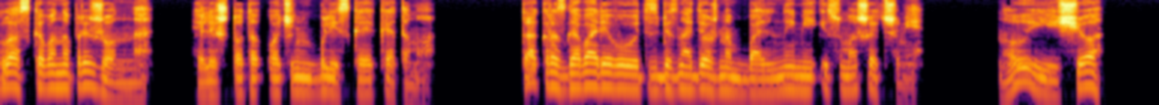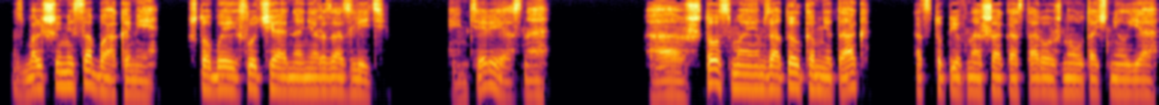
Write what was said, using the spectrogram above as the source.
ласково напряженно или что-то очень близкое к этому. Так разговаривают с безнадежно больными и сумасшедшими. Ну и еще с большими собаками, чтобы их случайно не разозлить. Интересно. А что с моим затылком не так? отступив на шаг, осторожно уточнил я.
